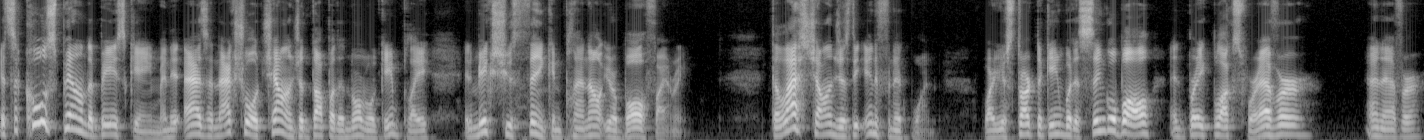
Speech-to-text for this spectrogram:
It's a cool spin on the base game, and it adds an actual challenge on top of the normal gameplay and makes you think and plan out your ball firing. The last challenge is the infinite one, where you start the game with a single ball and break blocks forever and ever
